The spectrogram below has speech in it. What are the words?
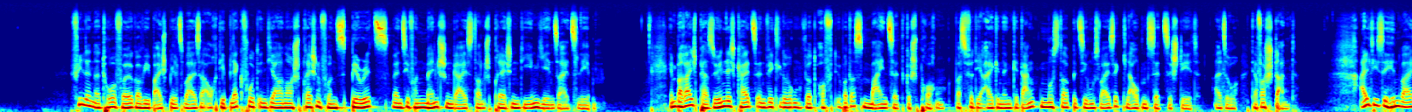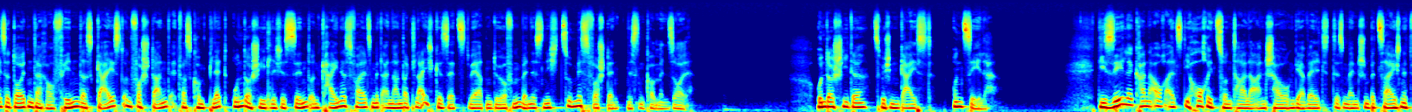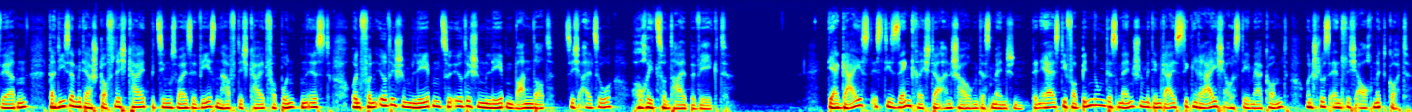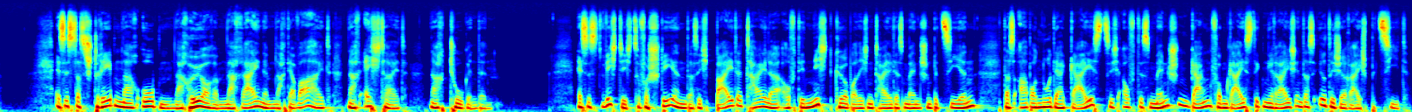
Viele Naturvölker, wie beispielsweise auch die Blackfoot-Indianer, sprechen von Spirits, wenn sie von Menschengeistern sprechen, die im Jenseits leben. Im Bereich Persönlichkeitsentwicklung wird oft über das Mindset gesprochen, was für die eigenen Gedankenmuster bzw. Glaubenssätze steht, also der Verstand. All diese Hinweise deuten darauf hin, dass Geist und Verstand etwas komplett Unterschiedliches sind und keinesfalls miteinander gleichgesetzt werden dürfen, wenn es nicht zu Missverständnissen kommen soll. Unterschiede zwischen Geist und Seele. Die Seele kann auch als die horizontale Anschauung der Welt des Menschen bezeichnet werden, da diese mit der Stofflichkeit bzw. Wesenhaftigkeit verbunden ist und von irdischem Leben zu irdischem Leben wandert, sich also horizontal bewegt. Der Geist ist die senkrechte Anschauung des Menschen, denn er ist die Verbindung des Menschen mit dem geistigen Reich, aus dem er kommt, und schlussendlich auch mit Gott. Es ist das Streben nach oben, nach höherem, nach reinem, nach der Wahrheit, nach Echtheit, nach Tugenden. Es ist wichtig zu verstehen, dass sich beide Teile auf den nicht körperlichen Teil des Menschen beziehen, dass aber nur der Geist sich auf des Menschen Gang vom geistigen Reich in das irdische Reich bezieht.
